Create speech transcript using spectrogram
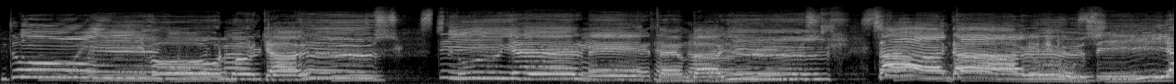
Därför kommer- Mörka hus stiger med tända ljus Sankta Lucia.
